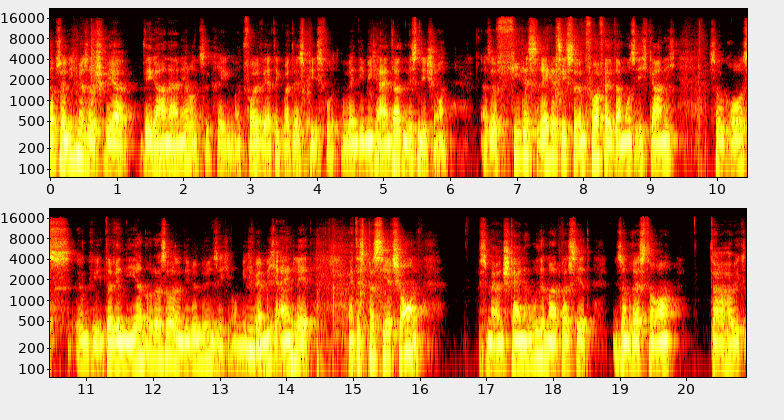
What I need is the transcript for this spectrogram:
habe es ja nicht mehr so schwer, vegane Ernährung zu kriegen und vollwertig, weil das Peace Food. Und wenn die mich einladen, wissen die schon. Also vieles regelt sich so im Vorfeld, da muss ich gar nicht so groß irgendwie intervenieren oder so, sondern die bemühen sich um mich. Mhm. Wer mich einlädt, das passiert schon. Das ist mir in Steinhude mal passiert, in so einem Restaurant. Da habe ich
